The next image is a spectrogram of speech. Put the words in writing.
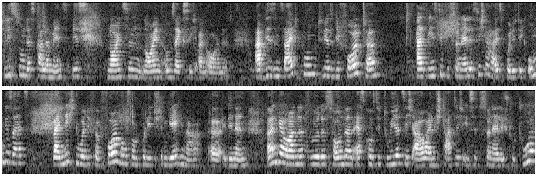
Schließung des Parlaments bis 1969 anordnet. Ab diesem Zeitpunkt wird die Folter institutionelle Sicherheitspolitik umgesetzt, weil nicht nur die Verfolgung von politischen Gegnern äh, angeordnet wurde, sondern es konstituiert sich auch eine staatliche institutionelle Struktur,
